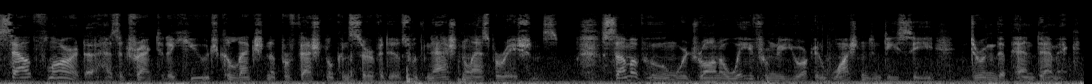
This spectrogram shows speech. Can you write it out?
South Florida has attracted a huge collection of professional conservatives with national aspirations, some of whom were drawn away from New York and Washington, D.C. during the pandemic,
